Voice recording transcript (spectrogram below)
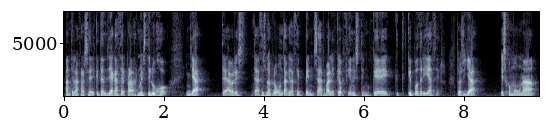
ante la frase de ¿qué tendría que hacer para darme este lujo? ya te abres, te haces una pregunta que te hace pensar, vale, ¿qué opciones tengo? ¿Qué, qué podría hacer? Entonces ya es como una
